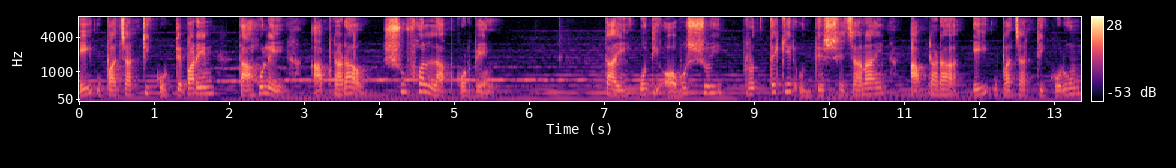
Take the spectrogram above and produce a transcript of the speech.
এই উপাচারটি করতে পারেন তাহলে আপনারাও সুফল লাভ করবেন। তাই অতি অবশ্যই প্রত্যেকের উদ্দেশ্যে জানাই আপনারা এই উপাচারটি করুন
